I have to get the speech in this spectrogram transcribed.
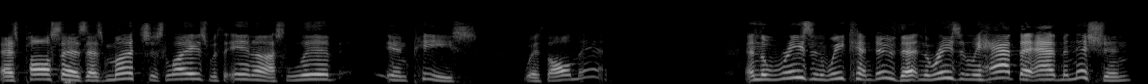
as Paul says, as much as lays within us, live in peace with all men. And the reason we can do that, and the reason we have that admonition,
